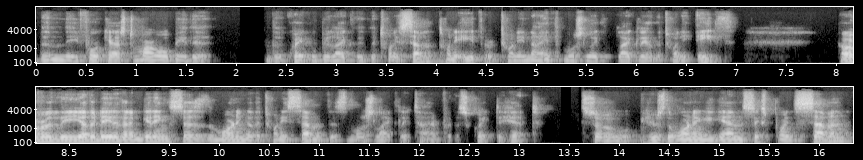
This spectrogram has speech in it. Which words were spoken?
then the forecast tomorrow will be the the quake will be likely the 27th, 28th, or 29th, most li likely on the 28th. However, the other data that I'm getting says the morning of the 27th is the most likely time for this quake to hit. So here's the warning again, 6.7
